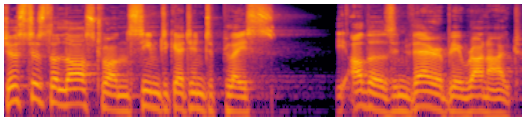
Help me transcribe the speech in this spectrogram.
Just as the last one seemed to get into place, the others invariably ran out.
